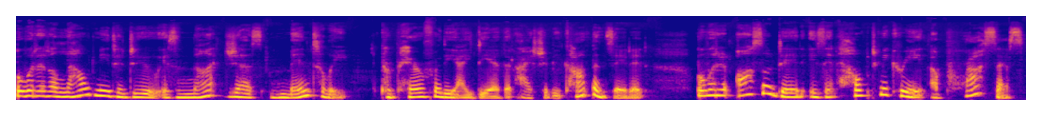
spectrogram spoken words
But what it allowed me to do is not just mentally prepare for the idea that I should be compensated, but what it also did is it helped me create a process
